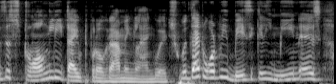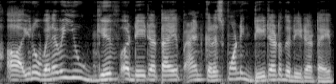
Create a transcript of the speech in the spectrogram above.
is a strongly typed programming language. With that, what we basically mean is, uh, you know, whenever you give a data type and corresponding data to the data type,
